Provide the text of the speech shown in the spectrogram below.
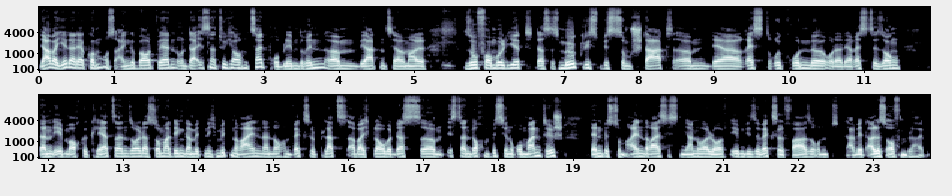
Ja, aber jeder, der kommt, muss eingebaut werden. Und da ist natürlich auch ein Zeitproblem drin. Ähm, wir hatten es ja mal so formuliert, dass es möglichst bis zum Start ähm, der Restrückrunde oder der Restsaison dann eben auch geklärt sein soll, das Sommerding, damit nicht mitten rein dann noch ein Wechsel platzt. Aber ich glaube, das äh, ist dann doch ein bisschen romantisch, denn bis zum 31. Januar läuft eben diese Wechselphase und da wird alles offen bleiben.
